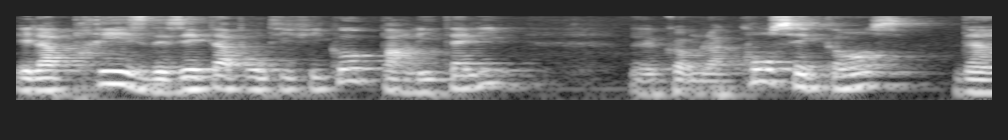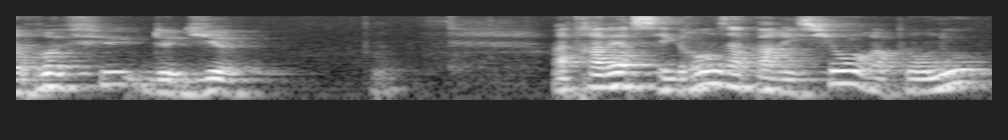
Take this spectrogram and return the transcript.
et la prise des États pontificaux par l'Italie euh, comme la conséquence d'un refus de Dieu. À travers ces grandes apparitions, rappelons-nous,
